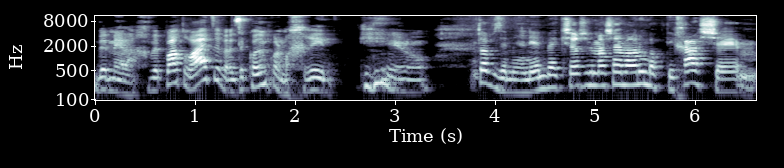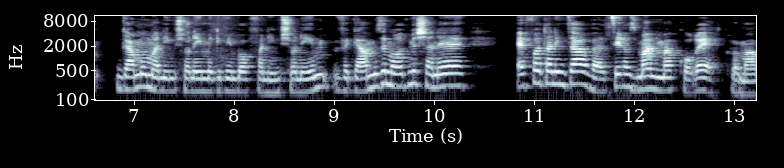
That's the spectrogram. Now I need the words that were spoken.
במלח. ופה את רואה את זה וזה קודם כל מחריד. כאילו. טוב זה מעניין בהקשר של מה שאמרנו בפתיחה שגם אומנים שונים מגיבים באופנים שונים וגם זה מאוד משנה איפה אתה נמצא ועל ציר הזמן מה קורה כלומר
